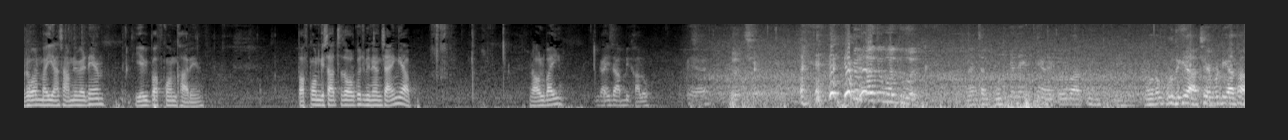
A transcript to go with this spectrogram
रोहन भाई यहाँ सामने बैठे हैं ये भी पॉपकॉर्न खा रहे हैं। पॉपकॉर्न के साथ साथ और कुछ भी लेना चाहेंगे आप? राहुल भाई गाइस आप भी खा लो। तू बोल तू बोल। मैं चल कूद के देखते हैं कोई बात नहीं। वो तो कूद गया, छह फुट गया था।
